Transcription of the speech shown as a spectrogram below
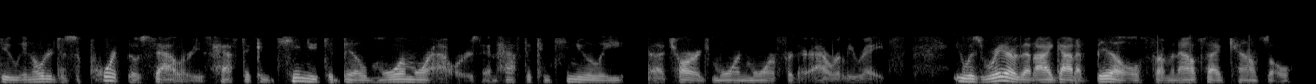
to, in order to support those salaries, have to continue to bill more and more hours and have to continually uh, charge more and more for their hourly rates. It was rare that I got a bill from an outside counsel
